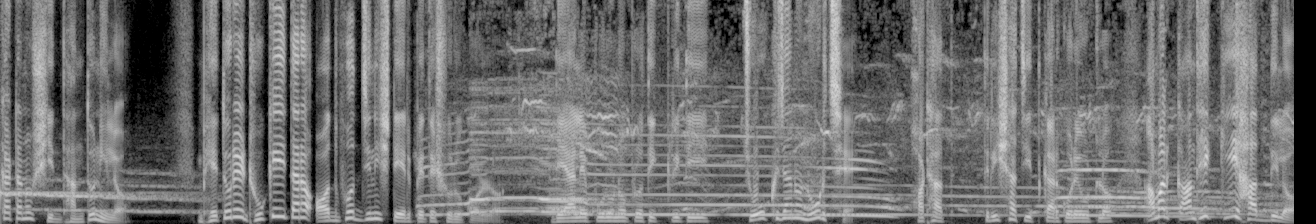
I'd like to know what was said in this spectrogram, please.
কাটানোর সিদ্ধান্ত নিল। ভেতরে ঢুকেই তারা অদ্ভুত জিনিস টের পেতে শুরু করল। দেয়ালে পুরনো প্রতিকৃতি, চোখ যেন নড়ছে। হঠাৎ তৃষা চিৎকার করে উঠল, আমার কাঁধে কে হাত দিল?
